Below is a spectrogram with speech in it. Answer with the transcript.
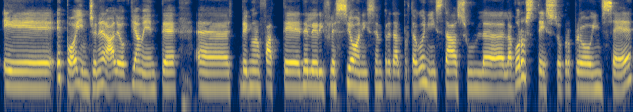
e, e poi in generale ovviamente eh, vengono fatte delle riflessioni sempre dal protagonista sul lavoro stesso proprio in sé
